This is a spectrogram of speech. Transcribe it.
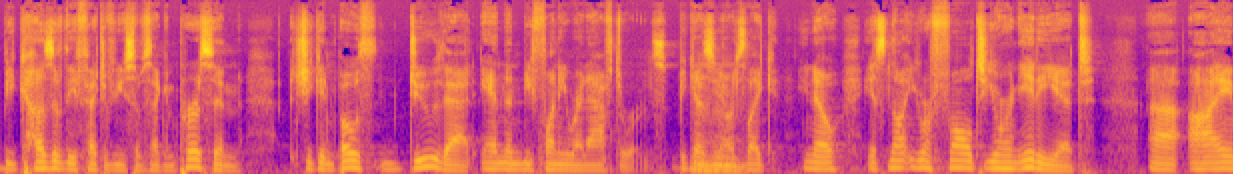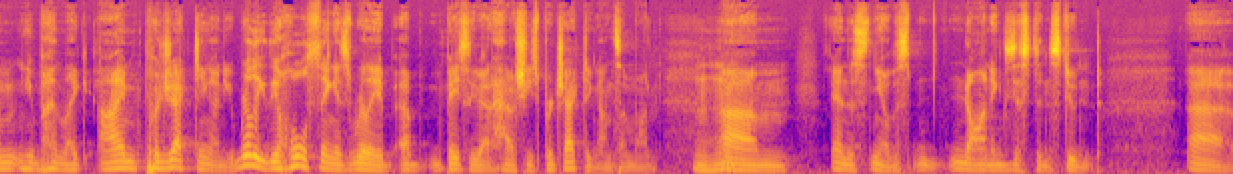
Because of the effective use of second person, she can both do that and then be funny right afterwards. Because you know, it's like you know, it's not your fault. You're an idiot uh, I'm but like I'm projecting on you. Really, the whole thing is really uh, basically about how she's projecting on someone, um, and this you know this non-existent student, uh,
